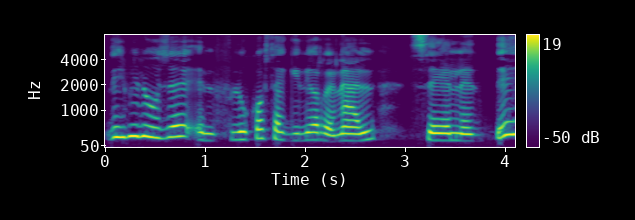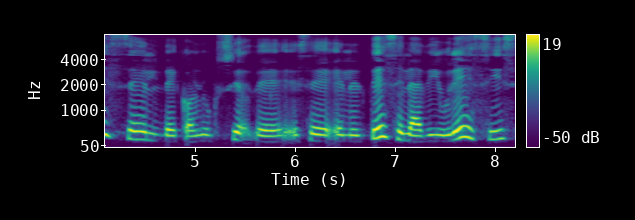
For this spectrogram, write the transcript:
disminuye el flujo sanguíneo renal se enlentece, el de conducción, se la diuresis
